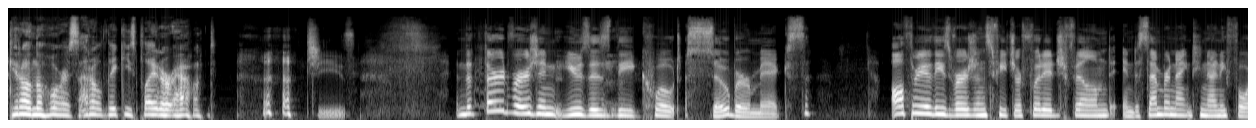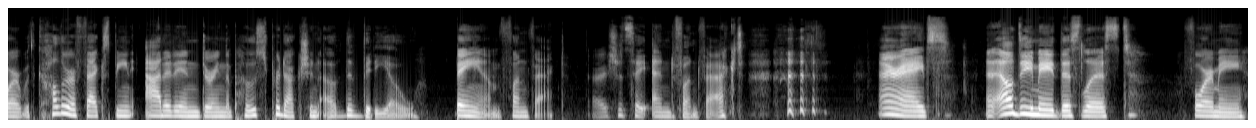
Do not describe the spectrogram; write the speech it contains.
Get on the horse. I don't think he's played around. Jeez. And the third version uses the quote sober mix. All three of these versions feature footage filmed in December 1994 with color effects being added in during the post production of the video. Bam, fun fact. Or I should say, end fun fact. All right. And LD made this list for me.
